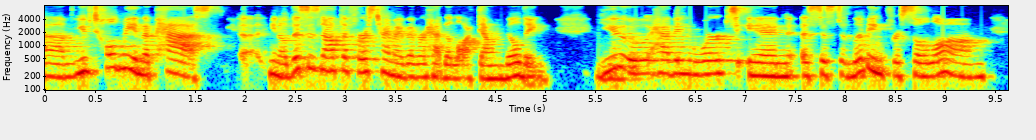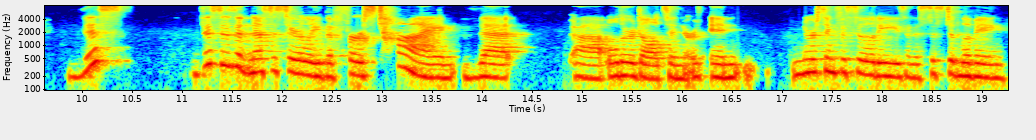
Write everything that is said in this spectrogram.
Um, you've told me in the past you know, this is not the first time I've ever had to lock down a building. Mm-hmm. You, having worked in assisted living for so long, this this isn't necessarily the first time that uh, older adults in in nursing facilities and assisted living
